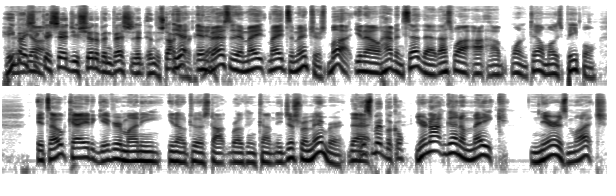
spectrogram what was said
He uh, basically yeah. said you should have invested it in the stock yeah, market. invested and made made some interest. But you know, having said that, that's why I, I want to tell most people it's okay to give your money, you know, to a stockbroking company. Just remember that it's biblical. you're not going to make near as much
